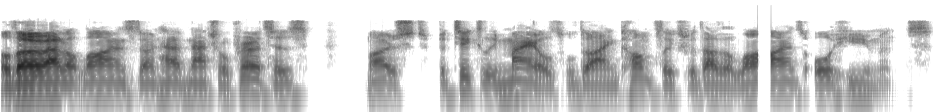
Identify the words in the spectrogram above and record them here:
Although adult lions don't have natural predators, most, particularly males, will die in conflicts with other lions or humans.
